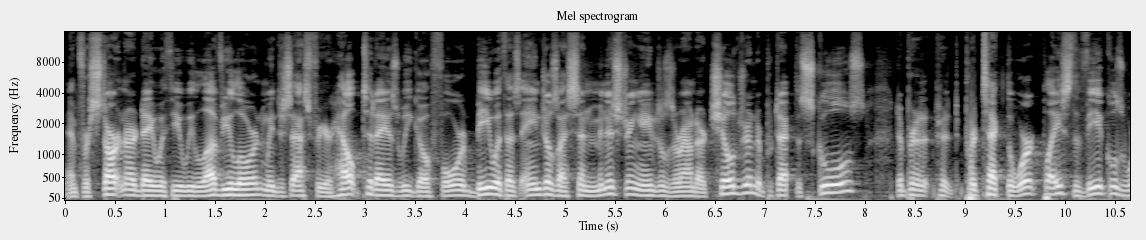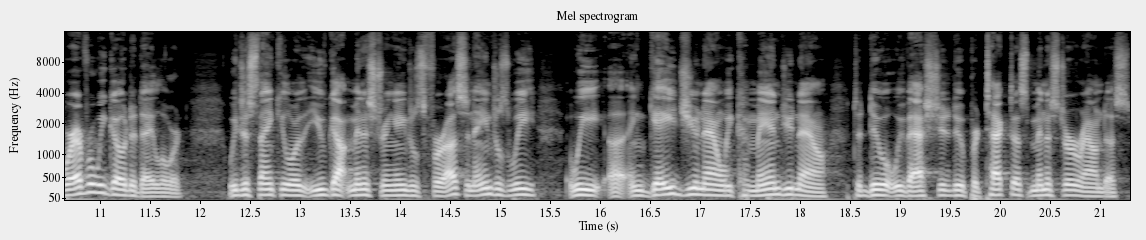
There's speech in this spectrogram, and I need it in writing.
and for starting our day with you. We love you, Lord, and we just ask for your help today as we go forward. Be with us, angels. I send ministering angels around our children to protect the schools, to pr- pr- protect the workplace, the vehicles, wherever we go today, Lord. We just thank you, Lord, that you've got ministering angels for us and angels. We we uh, engage you now. We command you now to do what we've asked you to do. Protect us, minister around us.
